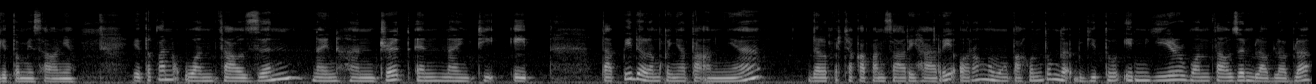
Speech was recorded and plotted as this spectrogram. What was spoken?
gitu misalnya. Itu kan 1998. Tapi dalam kenyataannya, dalam percakapan sehari-hari orang ngomong tahun tuh nggak begitu in year 1000 bla bla bla.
